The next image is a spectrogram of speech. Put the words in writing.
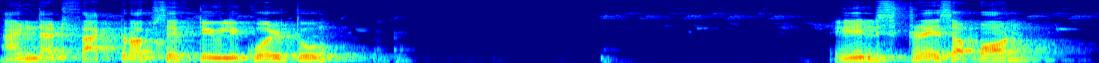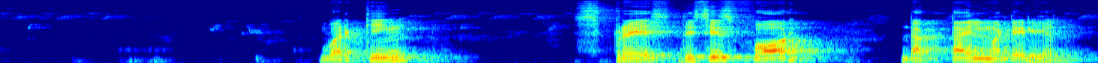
and that factor of safety will equal to yield stress upon working stress. This is for ductile material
